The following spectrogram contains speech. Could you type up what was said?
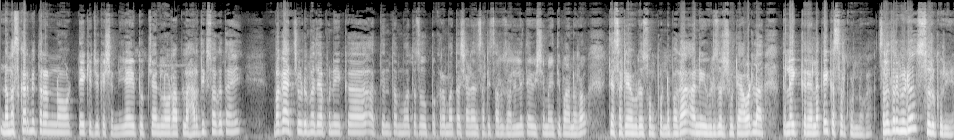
नमस्कार मित्रांनो टेक एज्युकेशन या यूट्यूब चॅनलवर आपलं हार्दिक स्वागत आहे. बघा आजच्या व्हिडिओमध्ये आपण एक अत्यंत महत्त्वाचा उपक्रम आता शाळांसाठी चालू झालेला आहे. त्याविषयी माहिती पाहणार आहोत. त्यासाठी हा व्हिडिओ संपूर्ण बघा आणि व्हिडिओ जर शेवटी आवडला तर लाईक करायला काही कसर करू नका. चला तर व्हिडिओ सुरू करूया.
